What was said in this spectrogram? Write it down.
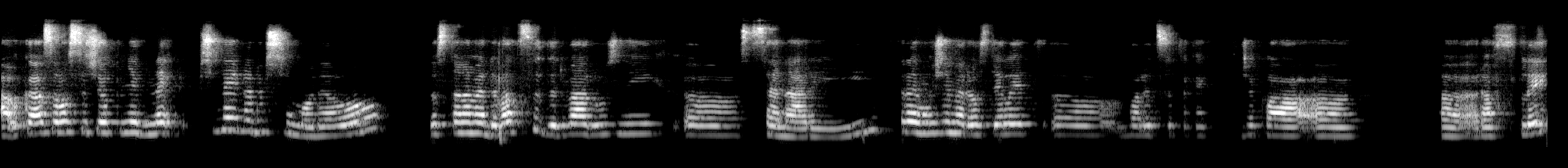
A ukázalo se, že úplně ne, při nejjednodušším modelu dostaneme 22 různých uh, scénárií, které můžeme rozdělit uh, velice, tak jak řekla uh, Rafly,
